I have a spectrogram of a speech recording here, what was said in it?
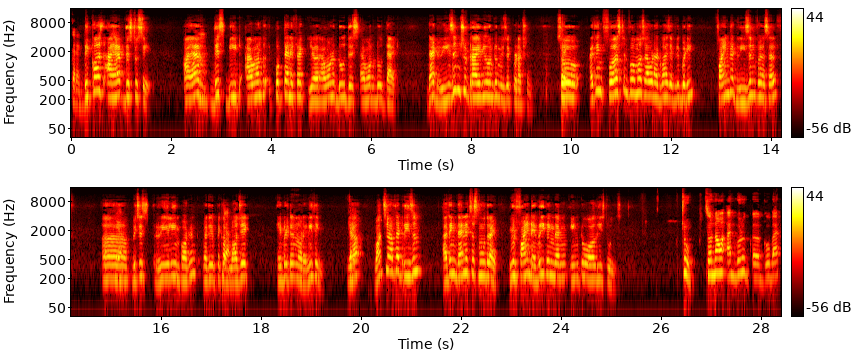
Correct. because I have this to say. I have this beat. I want to put an effect here. I want to do this. I want to do that. That reason should drive you into music production. So I think first and foremost, I would advise everybody find that reason for yourself, uh, Yeah. which is really important. Whether you pick up Yeah. Logic, Ableton, or anything, yeah. Once you have that reason, I think then it's a smooth ride. You'll find everything then into all these tools. True. So now I'm going to uh, go back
